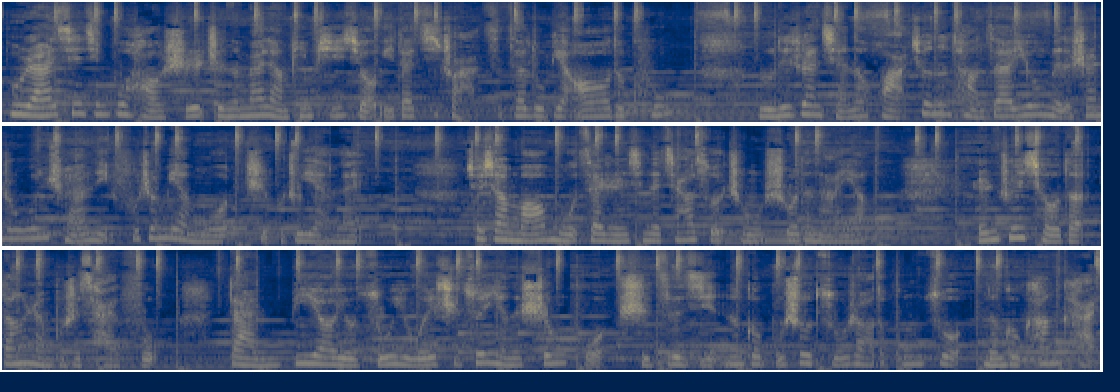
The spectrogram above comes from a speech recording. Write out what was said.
不然心情不好时，只能买两瓶啤酒、一袋鸡爪子，在路边嗷嗷的哭。努力赚钱的话，就能躺在优美的山中温泉里，敷着面膜，止不住眼泪。就像毛姆在《人性的枷锁》中说的那样，人追求的当然不是财富，但必要有足以维持尊严的生活，使自己能够不受阻扰的工作，能够慷慨，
